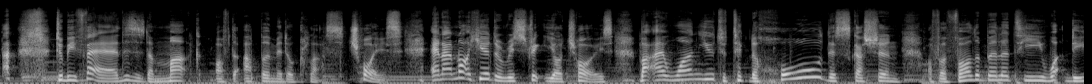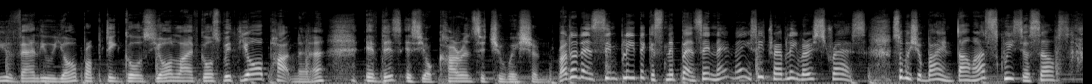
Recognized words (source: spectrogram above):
to be fair, this is the mark of the upper middle class choice. And I'm not here to restrict your choice, but I want you to take the whole discussion of affordability, what do you value, your property goals, your life goals with your partner, if this is your current situation, rather than simply take a snippet and say, nah, nah, you see, traveling very stressed, so we should buy in town. Huh? Squeeze yourselves.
